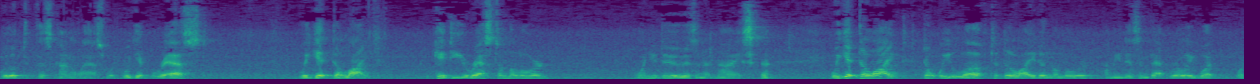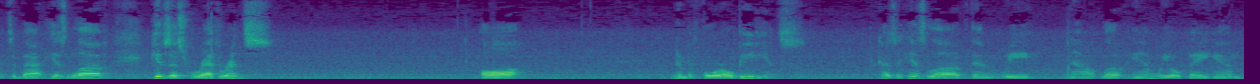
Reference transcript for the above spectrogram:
We looked at this kind of last week. We get rest. We get delight. Okay, do you rest on the Lord? When you do, isn't it nice? we get delight. Don't we love to delight in the Lord? I mean, isn't that really what, what it's about? His love gives us reverence, awe. Number four, obedience. Because of His love, then we now love Him, we obey Him,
